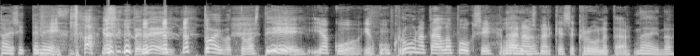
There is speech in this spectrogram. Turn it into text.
Tai sitten ei. tai sitten ei. Toivottavasti niin, ei. Joku, joku kruunataan lopuksi, lainausmerkeissä kruunataan. Näin on.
